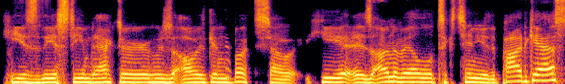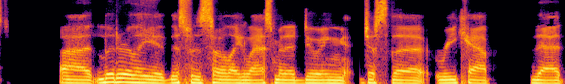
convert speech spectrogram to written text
he is the esteemed actor who's always getting booked. So he is unavailable to continue the podcast uh, literally this was so like last minute doing just the recap that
